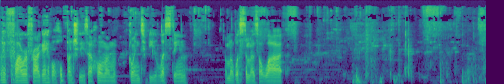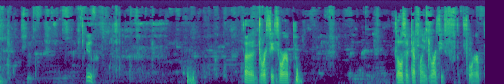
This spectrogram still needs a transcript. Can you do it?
We have Flower Frog. I have a whole bunch of these at home. I'm going to be listing. I'm going to list them as a lot. Ooh. The Dorothy Thorpe. Those are definitely Dorothy Thorpe.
